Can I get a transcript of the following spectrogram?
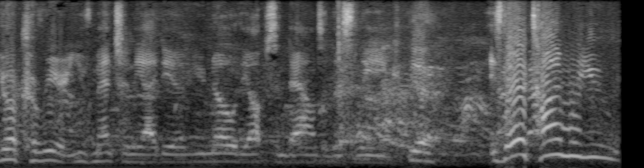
your career, you've mentioned the idea of you know the ups and downs of this league. Yeah. Is there a time where you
